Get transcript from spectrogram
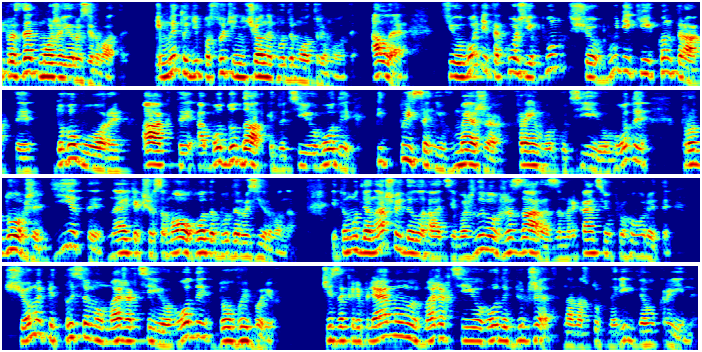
президент може її розірвати, і ми тоді по суті нічого не будемо отримувати. Але в цій угоді також є пункт, що будь-які контракти, договори, акти або додатки до цієї угоди, підписані в межах фреймворку цієї угоди, продовжать діяти, навіть якщо сама угода буде розірвана. І тому для нашої делегації важливо вже зараз з американцями проговорити, що ми підписуємо в межах цієї угоди до виборів. Чи закріпляємо ми в межах цієї угоди бюджет на наступний рік для України?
